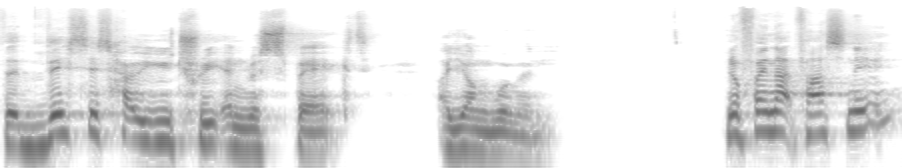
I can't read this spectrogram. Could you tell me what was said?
that this is how you treat and respect a young woman. You know, find that fascinating?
